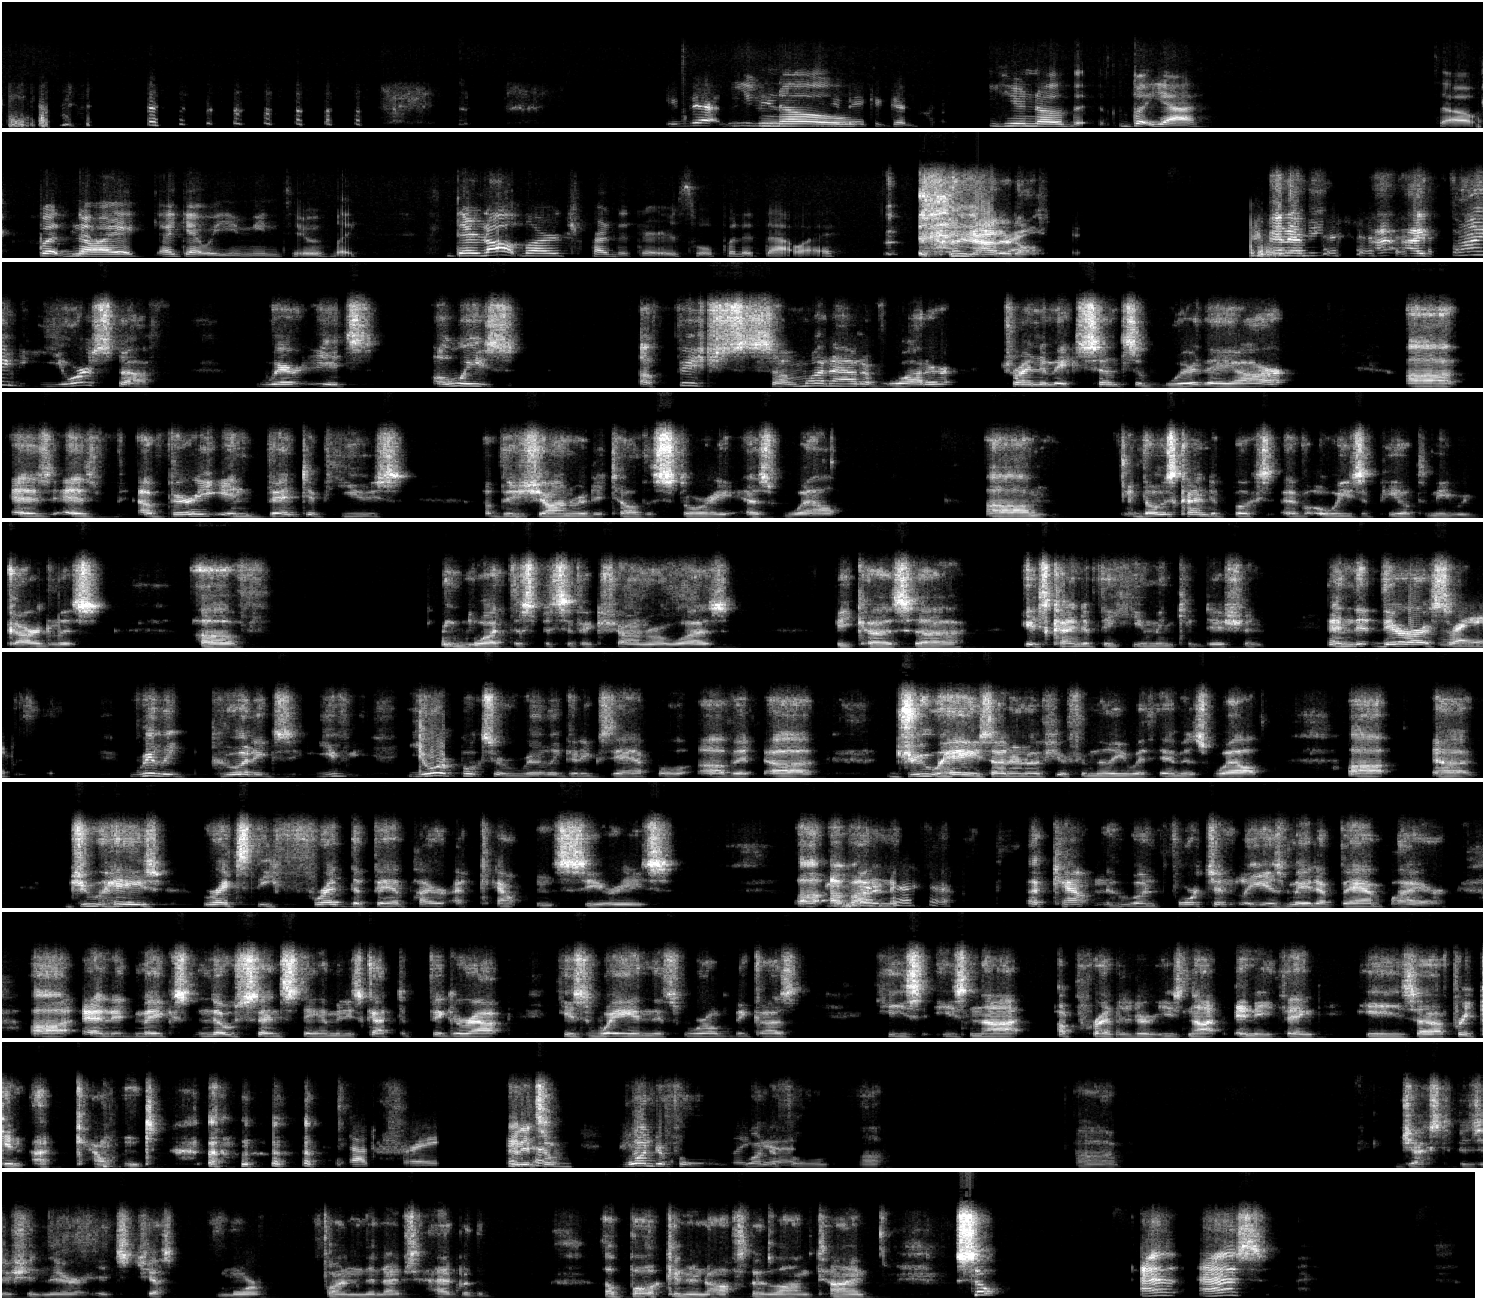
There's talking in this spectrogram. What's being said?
that, You do- know. you make a good. Point. You know that, but yeah. So, but no, I I get what you mean too. Like, they're not large predators. We'll put it that way. not at all. And I mean, I, I find your stuff where it's always a fish somewhat out of water, trying to make sense of where they are, uh, as as a very inventive use of the genre to tell the story as well. Um, those kind of books have always appealed to me, regardless of what the specific genre was, because uh, it's kind of the human condition. And th- there are some Right. really good. Ex- you your books are a really good example of it. Uh, Drew Hayes, I don't know if you're familiar with him as well. Uh, uh, Drew Hayes writes the Fred the Vampire Accountant series uh, about an accountant who unfortunately is made a vampire, uh, and it makes no sense to him, and he's got to figure out his way in this world because he's he's not a predator, he's not anything, he's a freaking accountant, That's great. and it's a wonderful, Really wonderful uh, uh, juxtaposition there. It's just more fun than I've had with a, a book in an awfully long time. So, as, as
